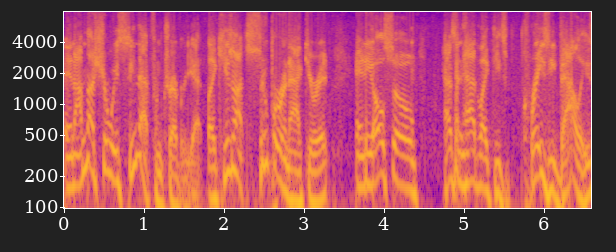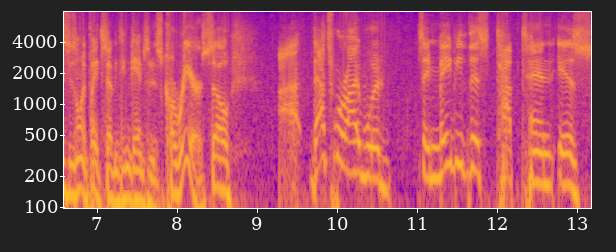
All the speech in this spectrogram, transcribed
And I'm not sure we've seen that from Trevor yet. Like he's not super inaccurate, and he also hasn't had like these crazy valleys. He's only played 17 games in his career, so uh, that's where I would say maybe this top 10 is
